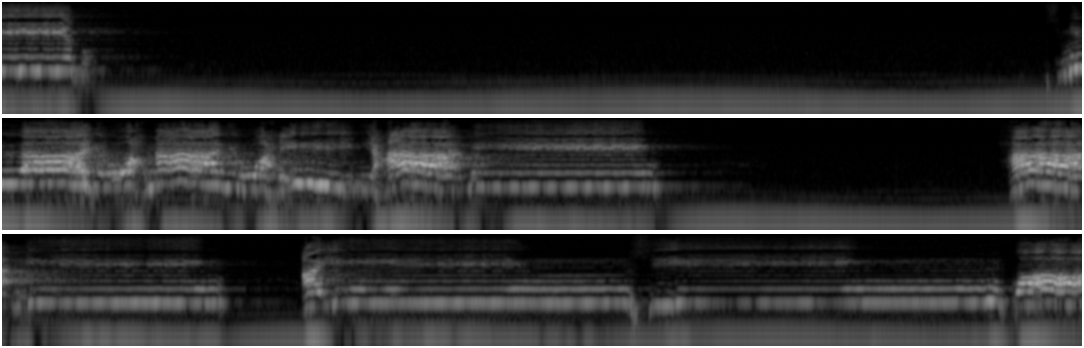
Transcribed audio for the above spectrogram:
بسم الله الرحمن الرحيم حامين حامين عين سين قام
